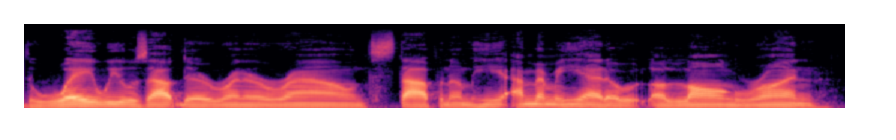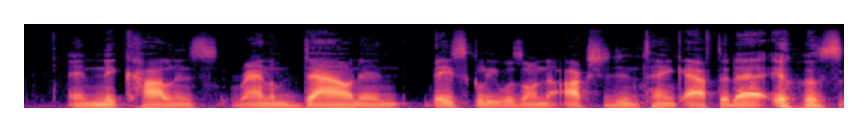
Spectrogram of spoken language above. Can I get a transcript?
The way we was out there running around, stopping him, he I remember he had a, a long run, and Nick Collins ran him down and basically was on the oxygen tank after that. It was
